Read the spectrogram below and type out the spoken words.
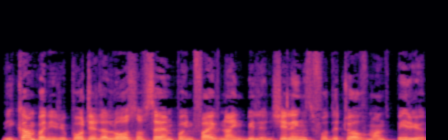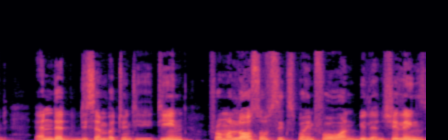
The company reported a loss of 7.59 billion shillings for the 12 month period ended December 2018 from a loss of 6.41 billion shillings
